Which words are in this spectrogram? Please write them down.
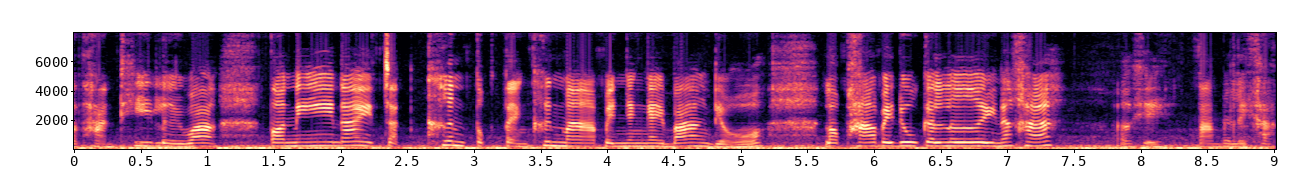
สถานที่เลยว่า ตอนนี้ได้จัดขึ้นตกแต่งขึ้นมาเป็นยังไงบ้าง เดี๋ยว เราพาไปดูกันเลยนะคะ โอเค ตามไปเลยค่ะ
